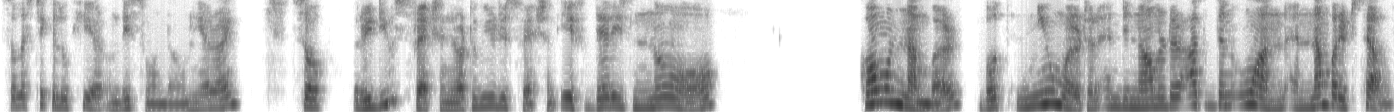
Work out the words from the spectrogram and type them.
So let's take a look here on this one down here, right? So reduced fraction, in order to be reduced fraction, if there is no common number both numerator and denominator other than 1 and number itself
